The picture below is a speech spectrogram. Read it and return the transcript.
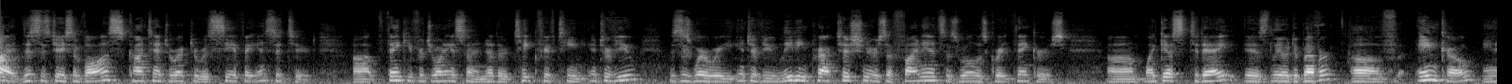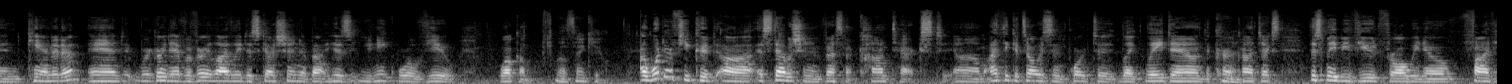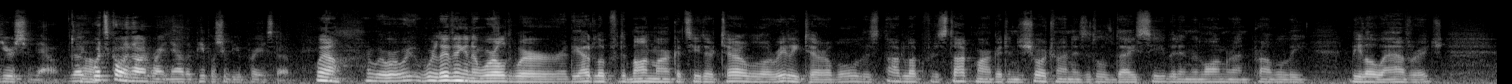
Hi, this is Jason Voss, Content Director with CFA Institute. Uh, thank you for joining us on another Take 15 interview. This is where we interview leading practitioners of finance as well as great thinkers. Um, my guest today is Leo DeBever of AIMCO in Canada, and we're going to have a very lively discussion about his unique worldview. Welcome. Well, thank you. I wonder if you could uh, establish an investment context. Um, I think it's always important to like lay down the current Right. context. This may be viewed, for all we know, five years from now. Like, Oh. what's going on right now that people should be appraised of? Well, we're, we're living in a world where the outlook for the bond market's either terrible or really terrible. The outlook for the stock market in the short run is a little dicey, but in the long run, probably below average.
